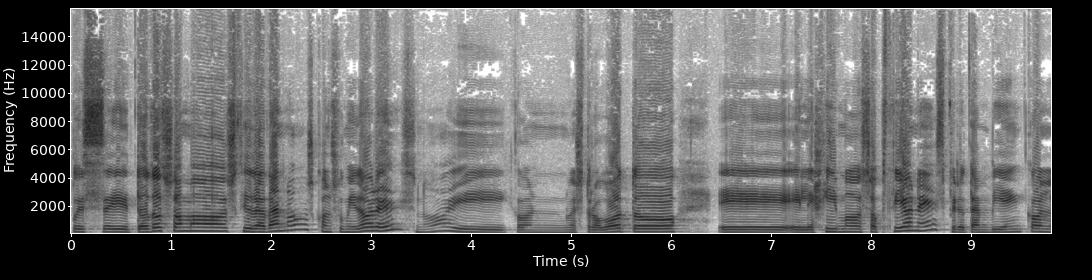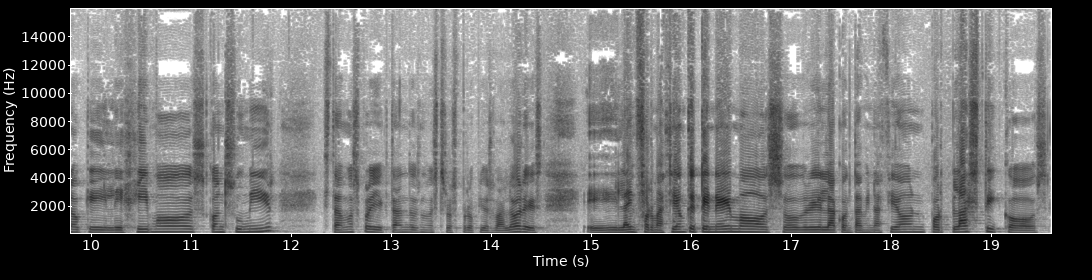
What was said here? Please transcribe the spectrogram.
Pues eh, todos somos ciudadanos, consumidores, ¿no? Y con nuestro voto eh, elegimos opciones, pero también con lo que elegimos consumir estamos proyectando nuestros propios valores. Eh, la información que tenemos sobre la contaminación por plásticos,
